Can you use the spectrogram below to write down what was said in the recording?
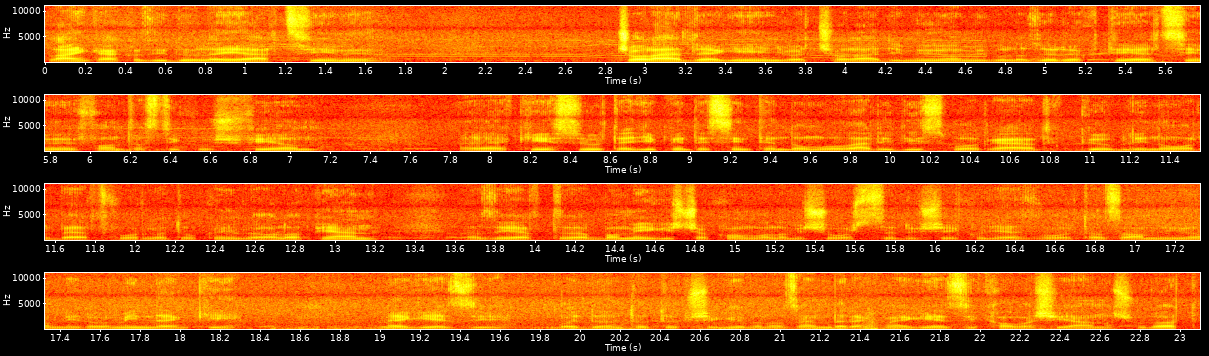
Lánykák az idő lejárt című családregény, vagy családi mű, amiből az Örök tér című fantasztikus film készült, egyébként egy szintén Dombovári díszpolgár Köbli Norbert forgatókönyve alapján, azért abban mégiscsak van valami sorsszerűség, hogy ez volt az a mű, amiről mindenki megjegyzi, vagy döntő többségében az emberek megjegyzik Havasi János urat,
